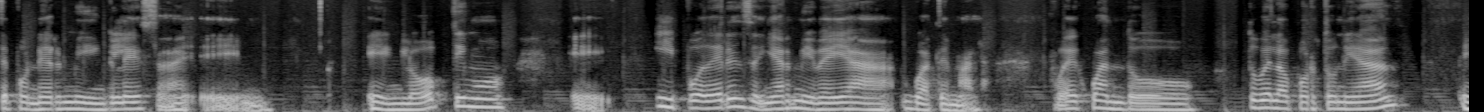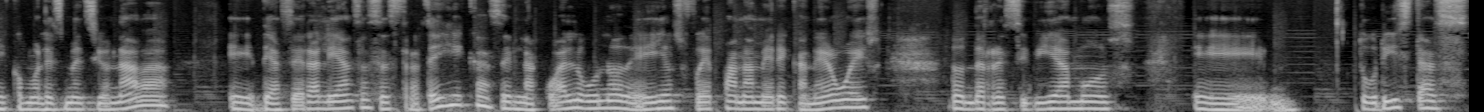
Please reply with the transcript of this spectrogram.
de poner mi inglés en lo óptimo y poder enseñar mi bella Guatemala. Fue cuando tuve la oportunidad, como les mencionaba, eh, de hacer alianzas estratégicas, en la cual uno de ellos fue Pan American Airways, donde recibíamos eh, turistas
